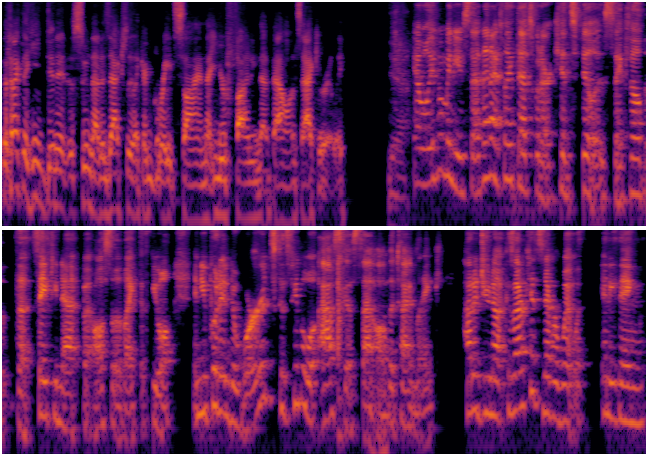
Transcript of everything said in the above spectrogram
The fact that he didn't assume that is actually like a great sign that you're finding that balance accurately. Yeah. Yeah. Well, even when you said that, I feel like that's what our kids feel is they feel that safety net, but also like the fuel. And you put into words because people will ask us that mm-hmm. all the time. Like, how did you not? Because our kids never went with anything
